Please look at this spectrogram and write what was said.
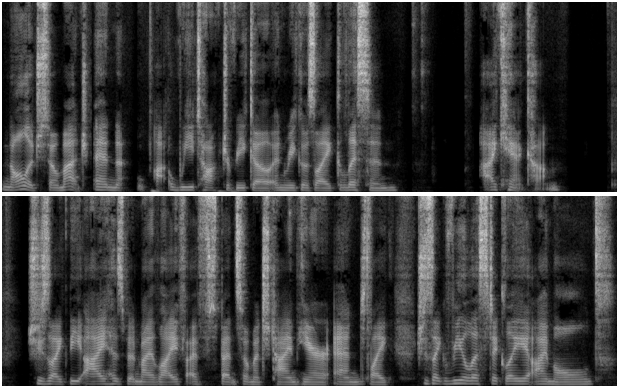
knowledge so much and uh, we talked to Rico and Rico's like listen I can't come she's like, the eye has been my life. I've spent so much time here. And like, she's like, realistically, I'm old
